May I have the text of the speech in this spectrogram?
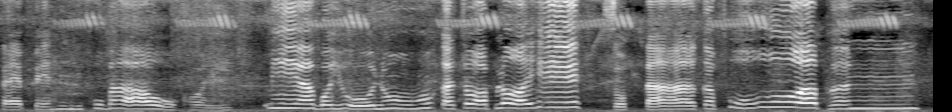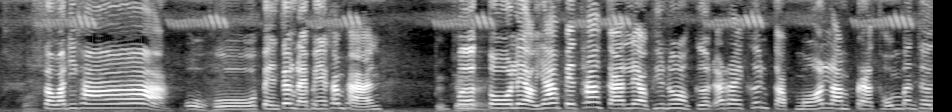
แต่เป็นผู้เบาคอย เมียบ่อยู่หนูกระจอบลอย สบตากับผัวเพิ่นสวัสดีค่ะ โอ้โห เป็นจังไดพญาคำผานเป็นจังเปิดไดโตแล้วย่างเป็นทางการแล้วพี่น้องเกิดอะไรขึ้นกับหมอลำประถมบันเทิง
